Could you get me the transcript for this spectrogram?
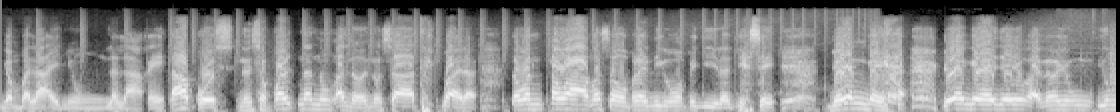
gambalain yung lalaki. Tapos, nung sa part na nung ano, nung sa tikbalang, tawan-tawa ako sobra, hindi ko mapigilan kasi gayang-gaya, gayang-gaya niya yung ano, yung, yung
